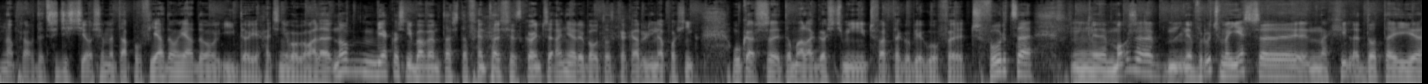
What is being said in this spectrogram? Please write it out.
naprawdę 38 etapów, jadą, jadą i dojechać nie mogą, ale no jakoś niebawem ta sztafeta się skończy. Ania Rybałtowska, Karolina Pośnik, Łukasz Tomala gośćmi czwartego biegu w czwórce. Mm, Może wróćmy jeszcze na chwilę do tej e,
